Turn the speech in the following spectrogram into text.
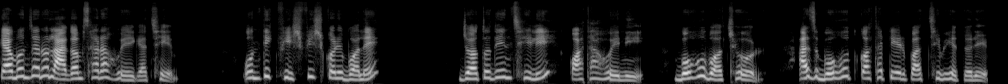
কেমন যেন লাগাম ছাড়া হয়ে গেছে। অন্তিক ফিসফিস করে বলে, যতদিন ছিলি, কথা হয়নি। বহু বছর। আজ বহুত কথা টের পাচ্ছি ভেতরে।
